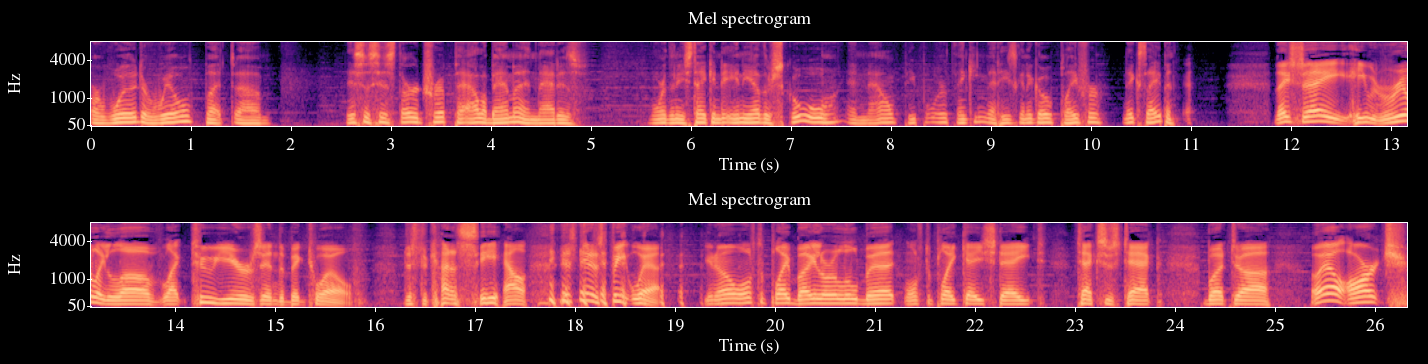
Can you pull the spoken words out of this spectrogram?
or would or will, but um, this is his third trip to Alabama, and that is more than he's taken to any other school. And now people are thinking that he's going to go play for Nick Saban. They say he would really love like two years in the Big 12 just to kind of see how, just get his feet wet. You know, wants to play Baylor a little bit, wants to play K State, Texas Tech. But, uh, well, Arch.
